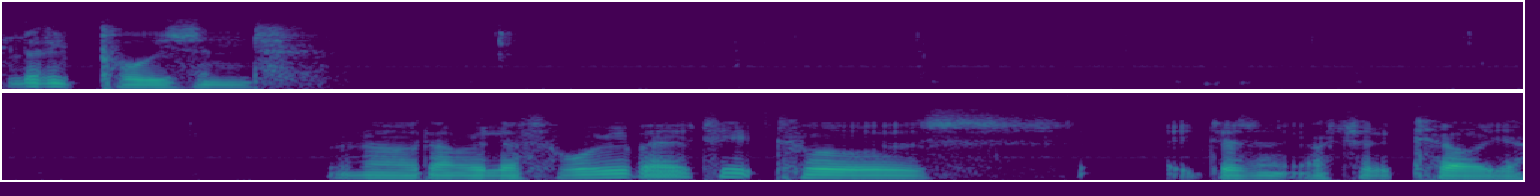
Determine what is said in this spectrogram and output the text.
bloody poisoned. No, I don't really have to worry about it because it doesn't actually kill you,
